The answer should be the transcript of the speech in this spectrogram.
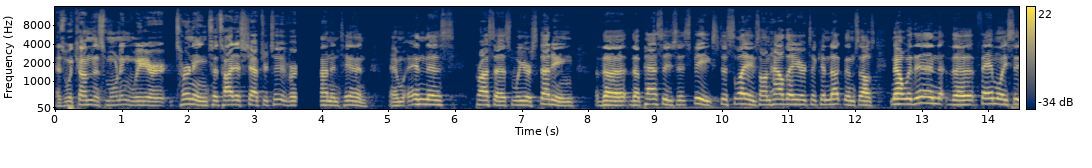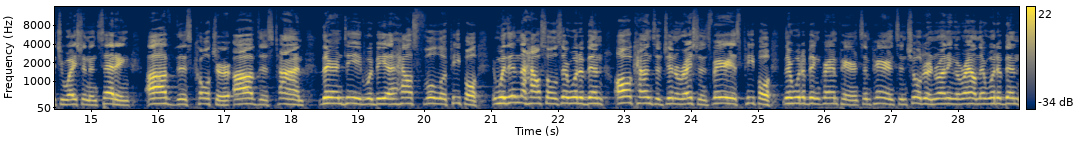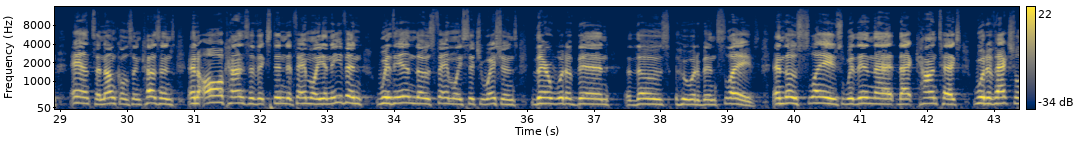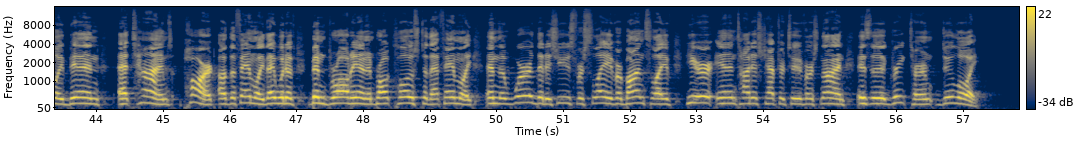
As we come this morning, we are turning to Titus chapter 2, verse 9 and 10. And in this process, we are studying the, the passage that speaks to slaves on how they are to conduct themselves. Now within the family situation and setting of this culture, of this time, there indeed would be a house full of people. Within the households, there would have been all kinds of generations, various people. There would have been grandparents and parents and children running around. There would have been aunts and uncles and cousins and all kinds of extended family. And even within those family situations, there would have been those who would have been slaves. And those slaves within that, that context would have actually been at times part of the family. They would have been brought in and brought close to that family. And the word that is used for slave or bond slave here in Titus chapter 2 verse 9 is the Greek term douloi.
